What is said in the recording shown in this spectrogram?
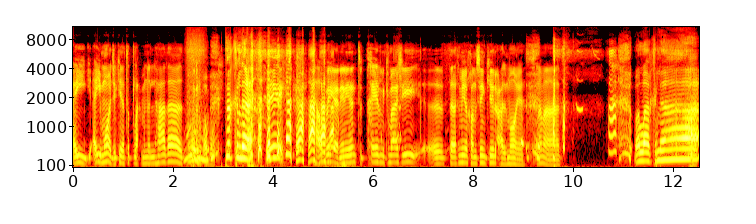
أي أي موجة كذا تطلع من هذا تقلب أبوك. تقلع. إيه، حرفيا. يعني أنت تخيل إنك ماشي آه، 350 كيلو على الموية. سلامات. والله اقلاع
